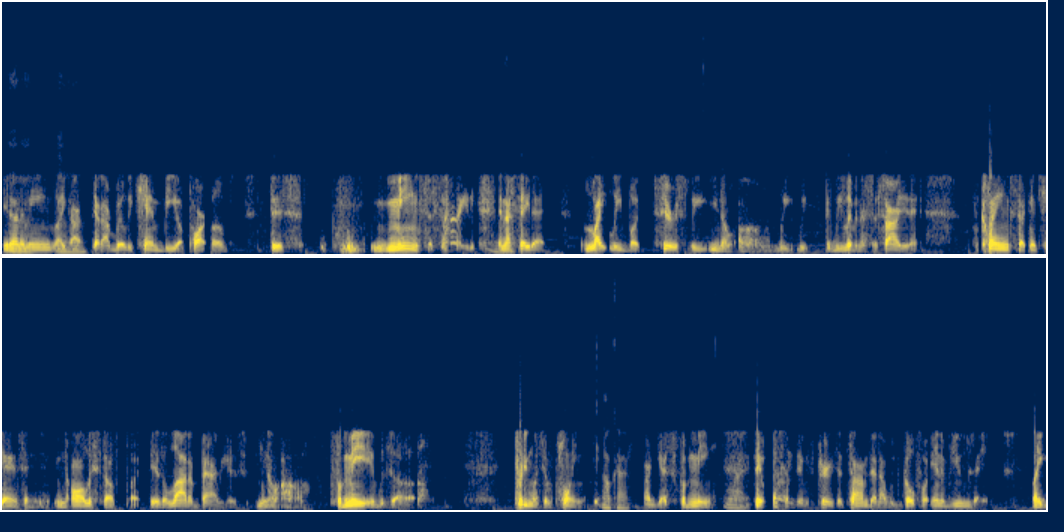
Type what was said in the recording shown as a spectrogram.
You know what I Mhm, mean? Like I, mhm. that I really can be a part of this mean society, and I say that lightly but seriously. You know, um, we we we live in a society that claims second chance and, and all this stuff, but there's a lot of barriers. You know, um, for me, it was uh, pretty much employment. Okay. I guess for me, Right. there there was periods of time that I would go for interviews and like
